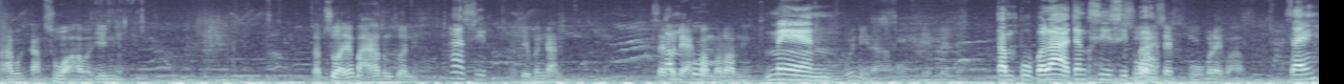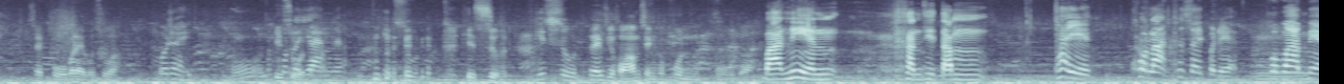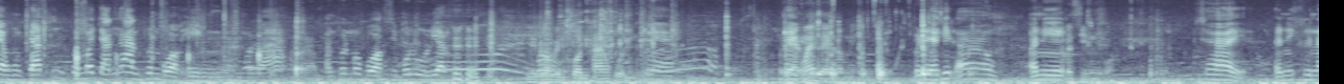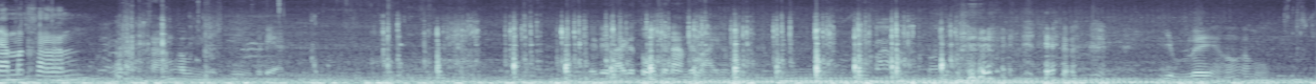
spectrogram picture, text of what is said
มาเบิ่งตำซั่วครับวันที่นี่ตำซั่วจักบาทครับตำซั่วนี่ห้าสิบ โอเคเพิ่งกันใส่ปลาแดกตำปูความบ่รอบนี้แมนอุ้ยนี่แหละครับผมเด็ดเลยเลยตำปูปลาร้าจังสี่สิบซั่วบาทนี่ใส่ปูบ่ได้บ่ครับใส่ใส่ปูบ่ได้บ่ซั่วบ่ได้โอ้มันพิคนสูจละน์อย่างเลยพิสูจน์พิสูจน์พิสูจน์เรื่องสิหอมเส้นข้าวปุ้นปูตัวบ้านนี่อันคันที่ตำไทยโคราชคือใส่ประแดดเพราะว่าแม่หูจักคือเพิ่นมาจัดงานเพิ่นบอกเองว่าอันเพิ่นมาบอกสิบ่รู้เรื่องนี่ก็เป็นคนทางคุณแม่ แดงไว้เลยครับนี่ประแดดคิดเอาอันนี้กระสินดีกว่าใช่ อันนี้คือน้ำมะขามขามครับนี่นี่กระแดดอยากได้หลายกระต้มจะน้ำได้หลายครับยิ้มเลยเอาครับผม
